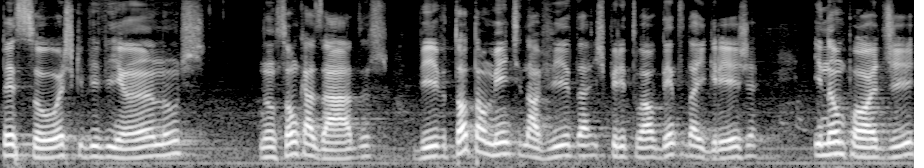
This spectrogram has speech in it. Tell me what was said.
pessoas que vivem anos não são casados, vivem totalmente na vida espiritual dentro da igreja e não pode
